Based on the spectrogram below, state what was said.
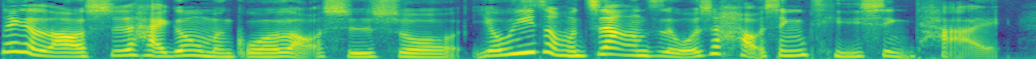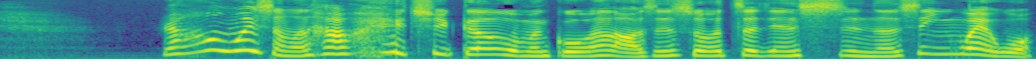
那个老师还跟我们国文老师说：“尤一怎么这样子？”我是好心提醒他。然后为什么他会去跟我们国文老师说这件事呢？是因为我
